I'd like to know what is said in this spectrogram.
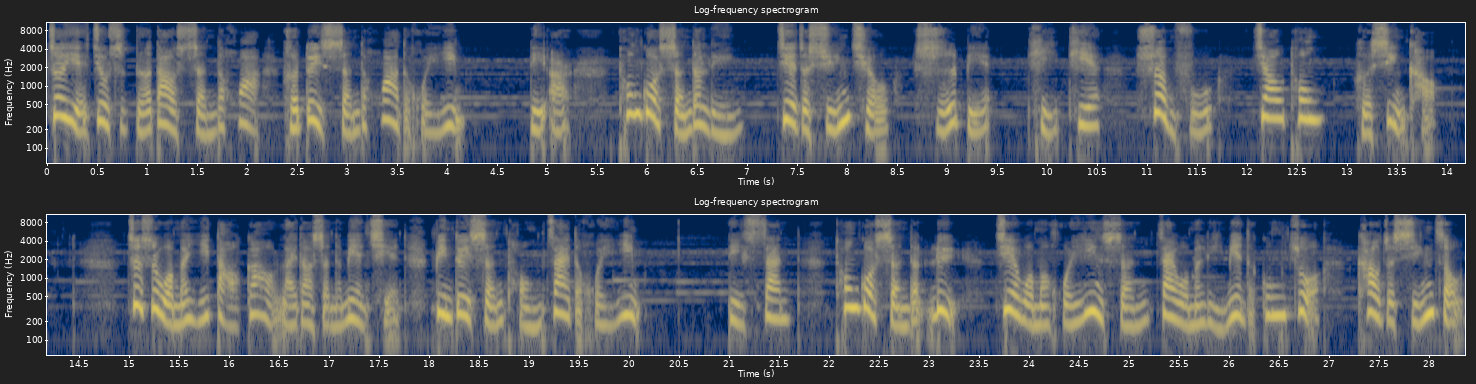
这也就是得到神的话和对神的话的回应。第二，通过神的灵，借着寻求、识别、体贴、顺服、交通和信靠。这是我们以祷告来到神的面前，并对神同在的回应。第三，通过神的律，借我们回应神在我们里面的工作，靠着行走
